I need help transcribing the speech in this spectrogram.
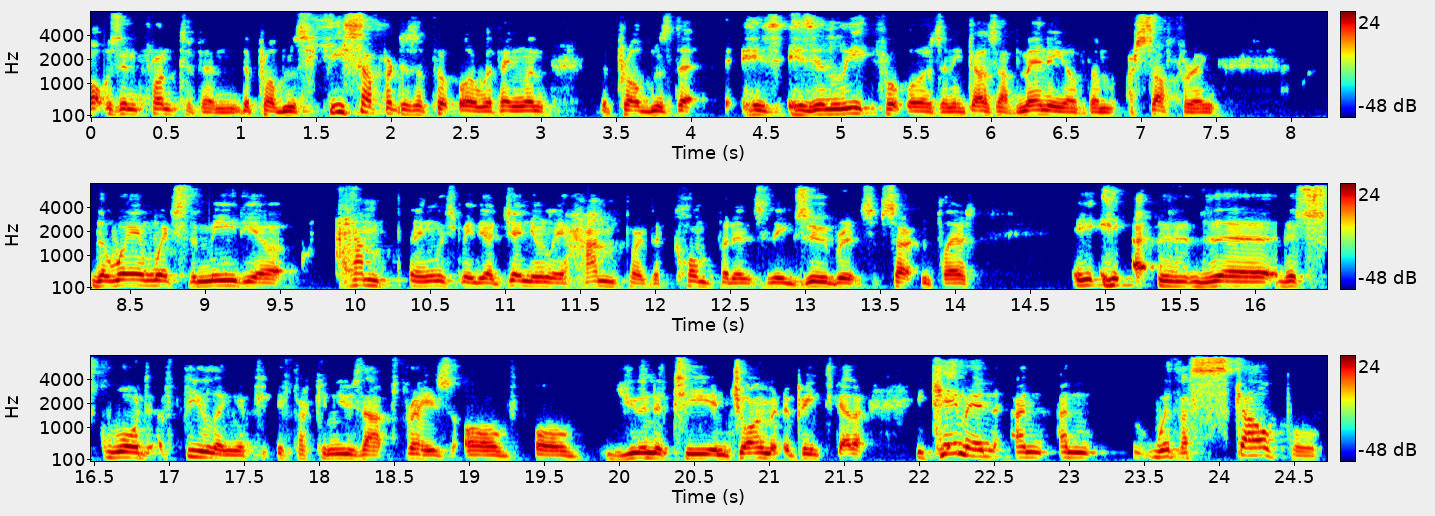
what was in front of him, the problems he suffered as a footballer with England, the problems that his his elite footballers, and he does have many of them, are suffering. The way in which the media, ham- English media, genuinely hampered the confidence and the exuberance of certain players he, he, uh, the the squad feeling, if if I can use that phrase, of of unity, enjoyment of being together. He came in and and with a scalpel,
